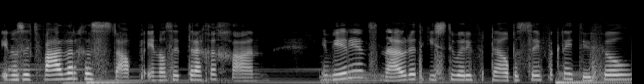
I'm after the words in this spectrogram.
En ons het verder gestap en ons het teruggegaan En weer eens nou dat ek die storie vertel, besef ek net hoeveel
